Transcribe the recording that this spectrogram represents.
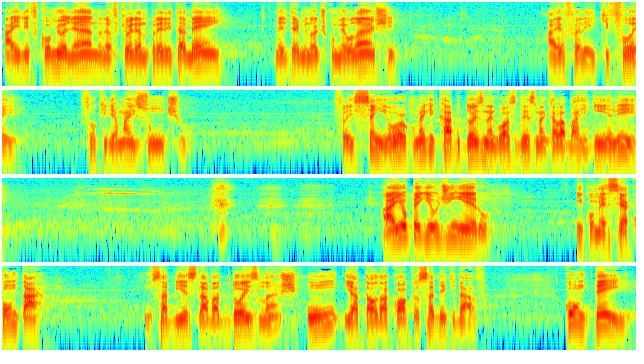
Aí ele ficou me olhando, né? Eu fiquei olhando para ele também. Ele terminou de comer o lanche. Aí eu falei, que foi? Ele falou, queria mais um, tio. Eu falei, senhor, como é que cabe dois negócios desses naquela barriguinha ali? Aí eu peguei o dinheiro e comecei a contar. Não sabia se dava dois lanches. Um e a tal da coca eu sabia que dava. Contei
